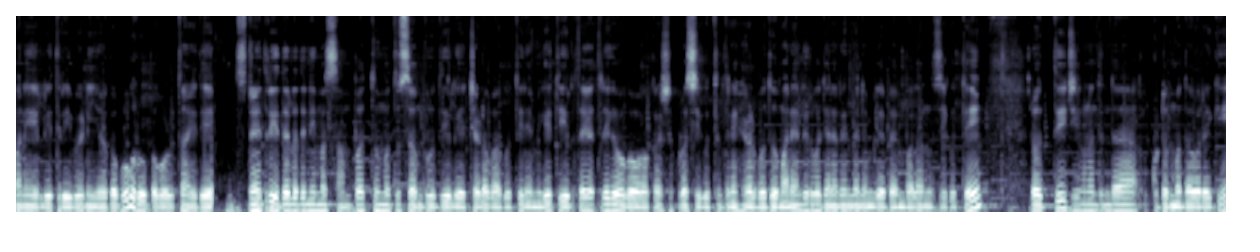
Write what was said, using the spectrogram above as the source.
ಮನೆಯಲ್ಲಿ ತ್ರಿವೇಣಿ ಯೋಗವು ರೂಪುಗೊಳ್ತಾ ಇದೆ. ಸ್ನೇಹಿತರೆ, ಇದಲ್ಲದೆ ನಿಮ್ಮ ಸಂಪತ್ತು ಮತ್ತು ಸಮೃದ್ಧಿಯಲ್ಲಿ ಹೆಚ್ಚಳವಾಗುತ್ತೆ ನಿಮಗೆ ತೀರ್ಥಯಾತ್ರೆಗೆ ಹೋಗುವ ಅವಕಾಶ ಕೂಡ ಸಿಗುತ್ತೆ ಅಂತಲೇ ಹೇಳ್ಬೋದು. ಮನೆಯಲ್ಲಿರುವ ಜನರಿಂದ ನಿಮಗೆ ಬೆಂಬಲ ಸಿಗುತ್ತೆ. ವೃತ್ತಿ ಜೀವನದಿಂದ ಕುಟುಂಬದವರೆಗೆ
